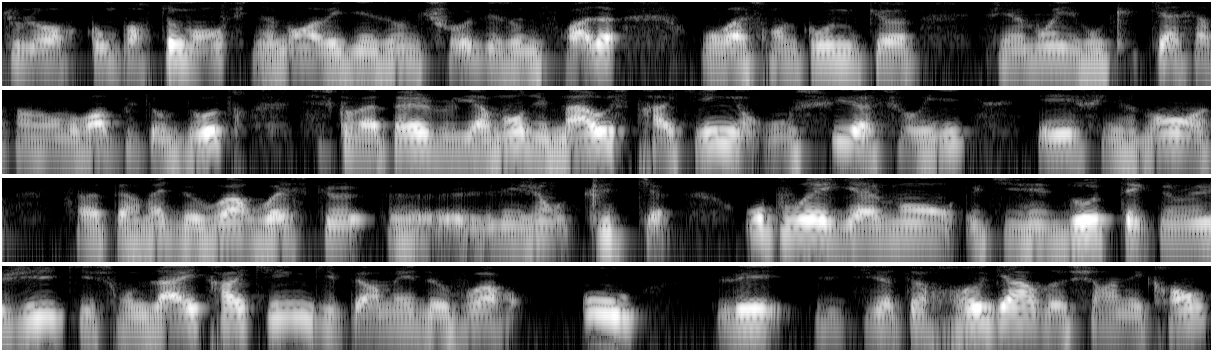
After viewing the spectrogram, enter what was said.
tout leur comportement, finalement, avec des zones chaudes, des zones froides. On va se rendre compte que finalement, ils vont cliquer à certains endroits plutôt que d'autres. C'est ce qu'on appelle vulgairement du mouse tracking. On suit la souris et finalement, ça va permettre de voir où est-ce que euh, les gens cliquent. On pourrait également utiliser d'autres technologies qui sont de l'eye tracking, qui permet de voir où les utilisateurs regardent sur un écran.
